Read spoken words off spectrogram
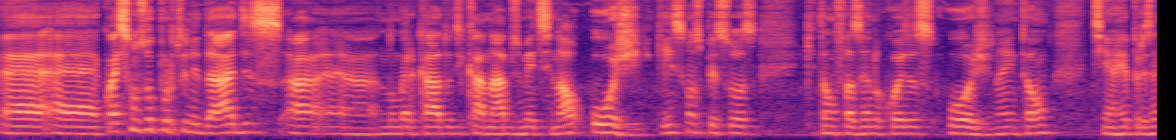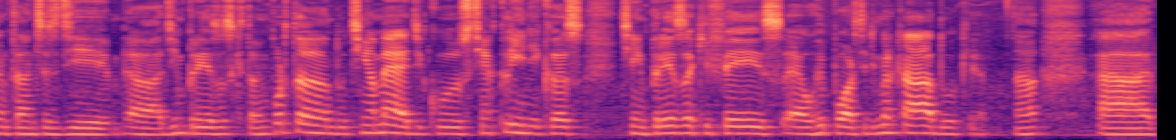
é, é, quais são as oportunidades a, a, no mercado de cannabis medicinal hoje? Quem são as pessoas que estão fazendo coisas hoje, né? Então, tinha representantes de, uh, de empresas que estão importando, tinha médicos, tinha clínicas, tinha empresa que fez é, o reporte de mercado, que, uh,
